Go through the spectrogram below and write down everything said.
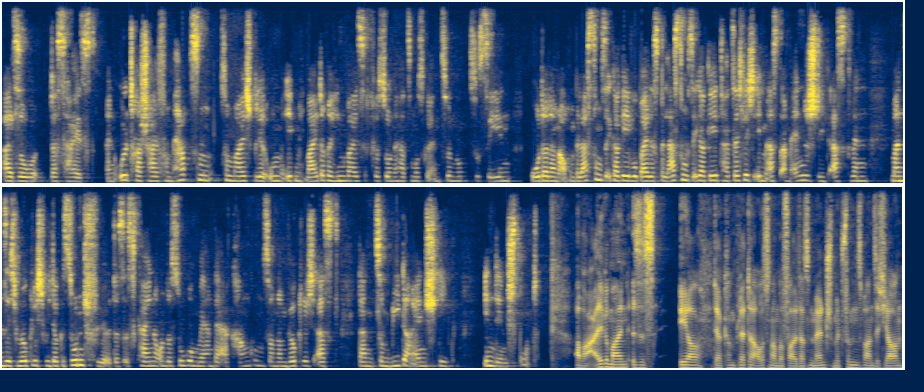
Also das heißt, ein Ultraschall vom Herzen zum Beispiel, um eben weitere Hinweise für so eine Herzmuskelentzündung zu sehen. Oder dann auch ein Belastungs-EKG, wobei das Belastungs-EKG tatsächlich eben erst am Ende steht, erst wenn man sich wirklich wieder gesund fühlt. Das ist keine Untersuchung während der Erkrankung, sondern wirklich erst dann zum Wiedereinstieg in den Sport. Aber allgemein ist es eher der komplette Ausnahmefall, dass ein Mensch mit 25 Jahren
